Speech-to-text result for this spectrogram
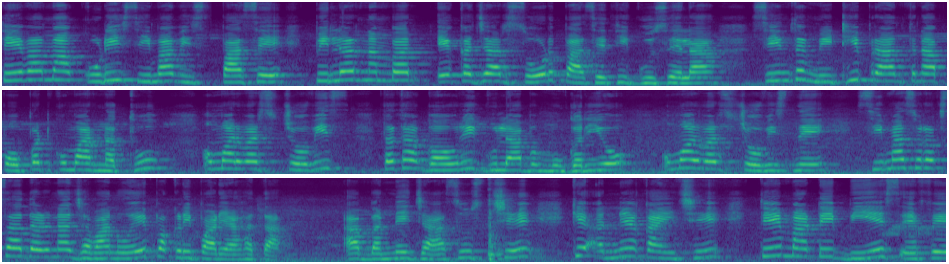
તેવામાં કુડી સીમા પાસે, પિલર નંબર એક હજાર સોળ પાસેથી ઘૂસેલા. સિંધ મીઠી પ્રાંતના પોપટકુમાર નથુ, ઉંમર વર્ષ ચોવીસ, તથા ગૌરી ગુલાબ મુગરીઓ, ઉંમર વર્ષ ચોવીસને સીમા સુરક્ષા દળના જવાનોએ પકડી પાડ્યા હતા. આ બંને જાસૂસ છે કે અન્ય કાંઈ છે તે માટે બીએસએફે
